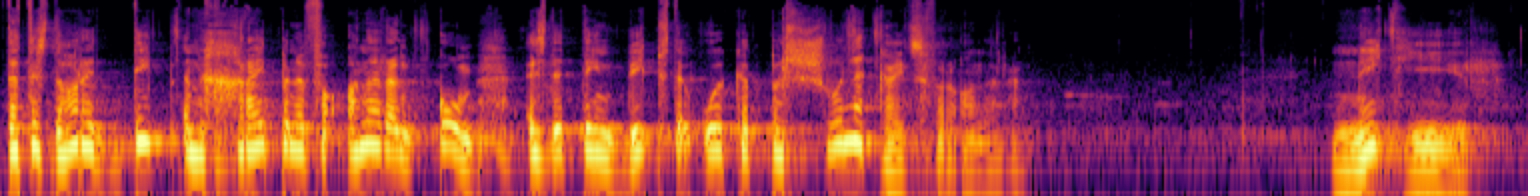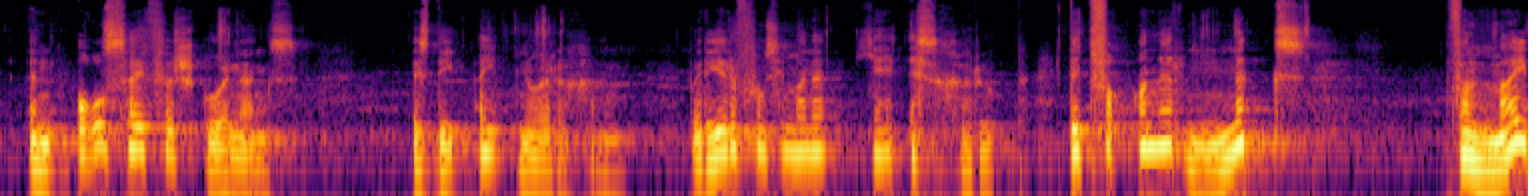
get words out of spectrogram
Dat is daar 'n diep ingrypende verandering kom, is dit ten diepste ook 'n persoonlikheidsverandering. Net hier in al sy verskonings is die uitnodiging. Wat die Here vir ons sê manne, jy is geroep. Dit verander niks van my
